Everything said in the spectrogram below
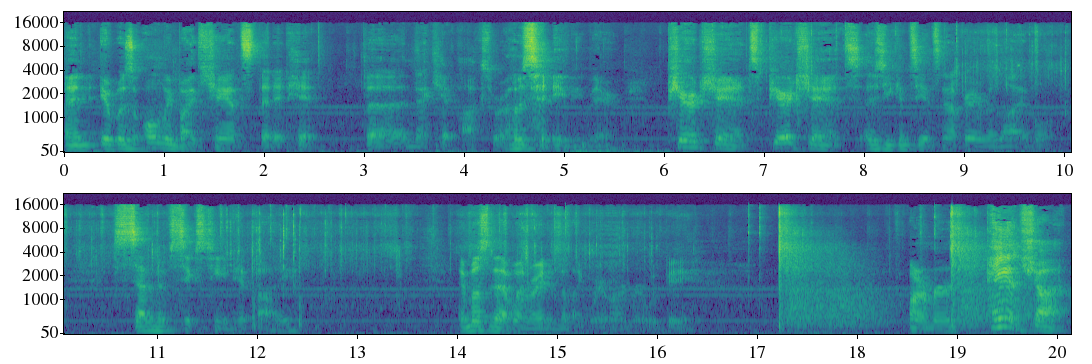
And it was only by chance that it hit the neck hitbox where I was aiming there. Pure chance, pure chance. As you can see, it's not very reliable. 7 of 16 hit body. And most of that went right into like where armor would be. Pan shot!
